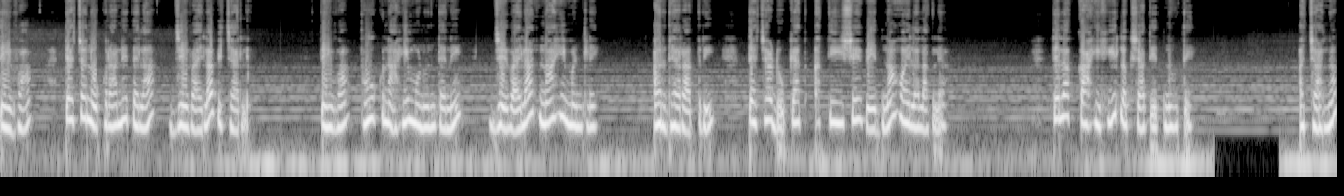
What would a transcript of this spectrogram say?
तेव्हा त्याच्या नोकराने त्याला जेवायला विचारले. तेव्हा भूक नाही म्हणून त्याने जेवायला नाही म्हटले. अर्ध्या रात्री त्याच्या डोक्यात अतिशय वेदना व्हायला लागल्या. त्याला काहीही लक्षात येत नव्हते. अचानक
